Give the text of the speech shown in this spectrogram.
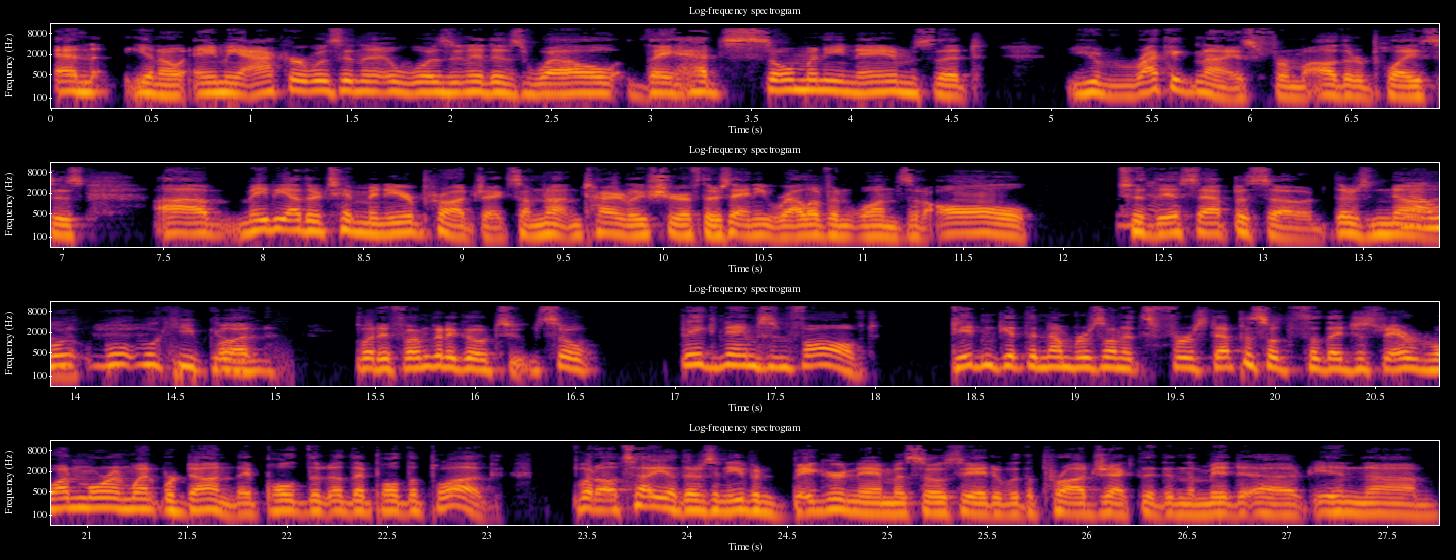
and you know, Amy Acker was in it was in it as well. They had so many names that you'd recognize from other places, uh, maybe other Tim Minear projects. I'm not entirely sure if there's any relevant ones at all to No. this episode. There's No, none. we'll, we'll, we'll keep But- going. But if I'm going to go to, so big names involved didn't get the numbers on its first episode. So they just aired one more and went, we're done. They pulled the, they pulled the plug. But I'll tell you, there's an even bigger name associated with the project that in the mid, uh, in, um,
